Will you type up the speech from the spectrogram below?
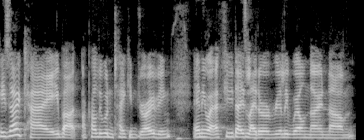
he's okay, but I probably wouldn't take him droving. Anyway, a few days later, a really well known, um,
